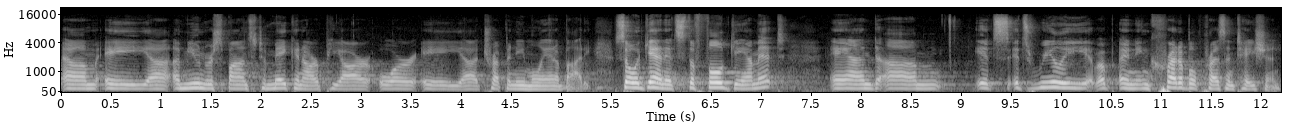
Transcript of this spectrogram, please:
um, a uh, immune response to make an RPR or a uh, treponemal antibody. So again, it's the full gamut, and um, it's, it's really a, an incredible presentation.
